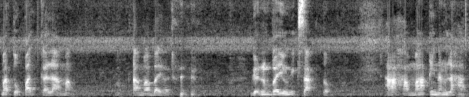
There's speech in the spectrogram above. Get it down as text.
Matupad ka lamang. Tama ba yun? Ganun ba yung eksakto? Hahamakin ng lahat.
